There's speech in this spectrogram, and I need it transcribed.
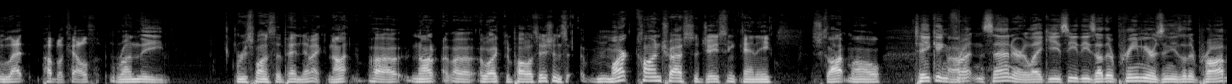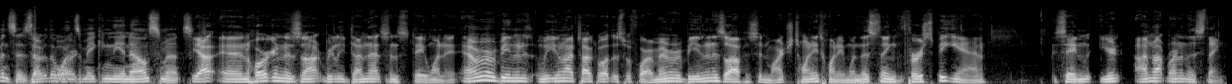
Let public health run the response to the pandemic, not uh, not uh, elected politicians. Mark contrast to Jason Kenney, Scott Moe. Taking front and center, like you see these other premiers in these other provinces, they're the Ford. ones making the announcements. Yeah, and Horgan has not really done that since day one. And I remember being in his, well, you and I talked about this before. I remember being in his office in March 2020 when this thing first began, saying, "You're, I'm not running this thing.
